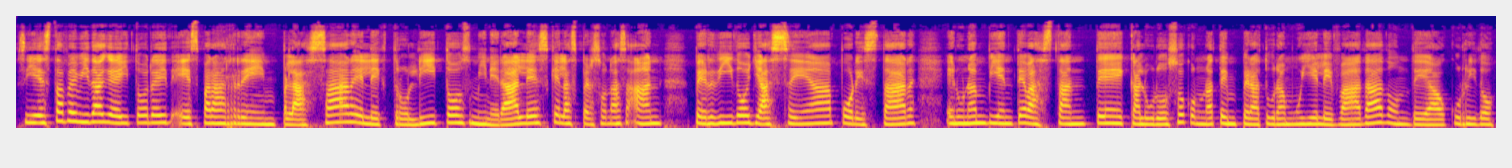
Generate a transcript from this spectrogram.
Si esta bebida Gatorade es para reemplazar electrolitos, minerales que las personas han perdido, ya sea por estar en un ambiente bastante caluroso con una temperatura muy elevada, donde ha ocurrido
